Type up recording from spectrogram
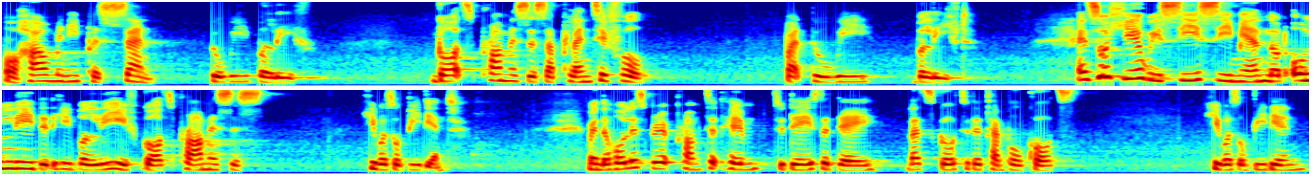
Or how many percent do we believe? God's promises are plentiful, but do we believe? And so here we see Simeon, not only did he believe God's promises, he was obedient. When the Holy Spirit prompted him, today is the day, let's go to the temple courts. He was obedient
